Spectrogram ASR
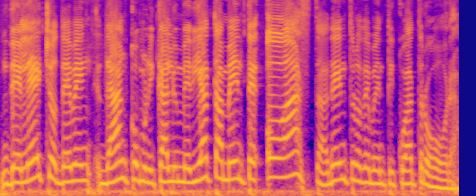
del hecho deben dan comunicarlo inmediatamente o hasta dentro de 24 horas.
